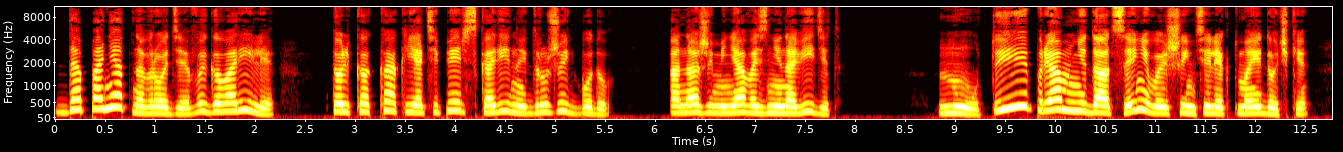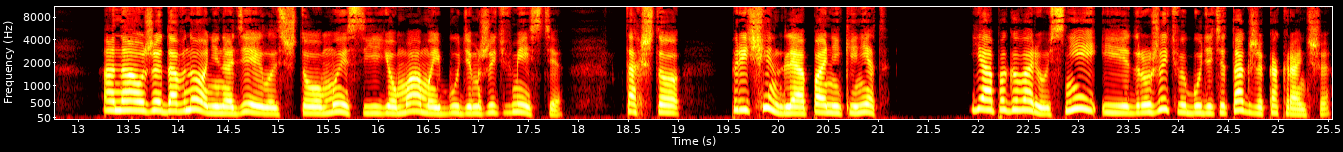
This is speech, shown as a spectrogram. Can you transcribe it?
Да понятно вроде, вы говорили. Только как я теперь с Кариной дружить буду? Она же меня возненавидит. Ну, ты прям недооцениваешь интеллект моей дочки. Она уже давно не надеялась, что мы с ее мамой будем жить вместе. Так что причин для паники нет. Я поговорю с ней, и дружить вы будете так же, как раньше.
